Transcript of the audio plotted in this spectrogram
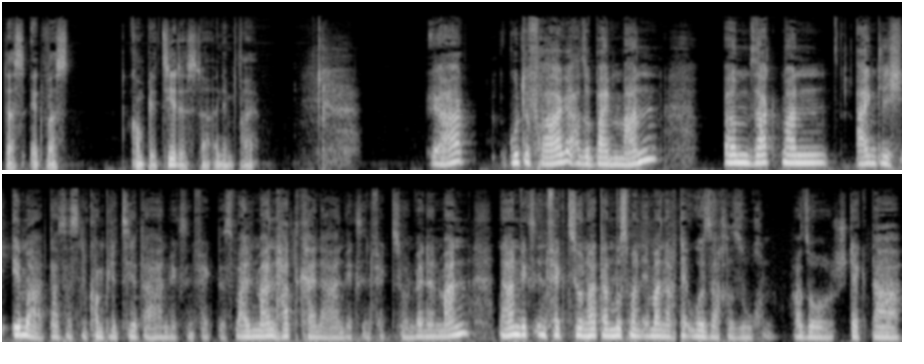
dass etwas kompliziert ist da in dem Fall? Ja, gute Frage. Also beim Mann ähm, sagt man eigentlich immer, dass es ein komplizierter Harnwegsinfekt ist, weil ein Mann hat keine Harnwegsinfektion. Wenn ein Mann eine Harnwegsinfektion hat, dann muss man immer nach der Ursache suchen. Also steckt da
